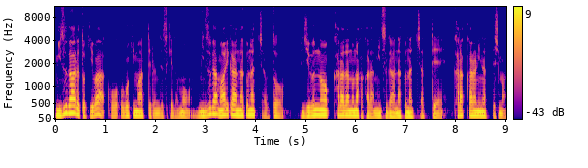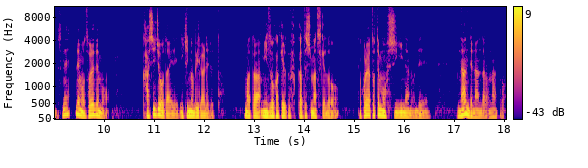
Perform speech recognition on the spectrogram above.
水がある時はこう動き回ってるんですけども水が周りからなくなっちゃうと自分の体の中から水がなくなっちゃってカラカラになってしまうんですね。でもそれでも仮死状態で生き延びられると。また水をかけると復活しますけどこれはとても不思議なのでなんでなんだろうなと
